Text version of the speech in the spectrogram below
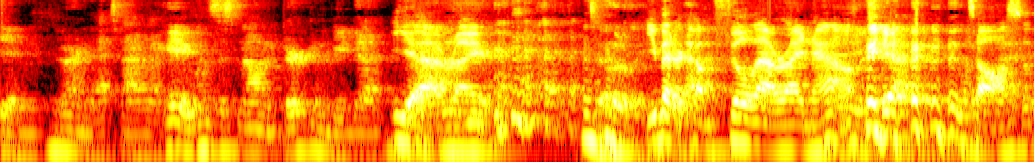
you would get during that time. Like, hey, when's this mountain of dirt going to be done? yeah, right. totally, You better Yeah. come fill that right now. Yeah. it's awesome.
